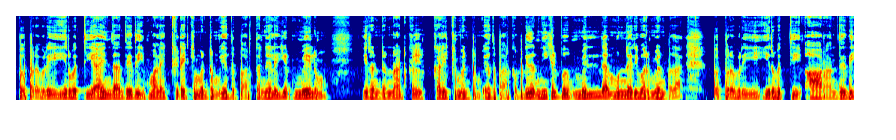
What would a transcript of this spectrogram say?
பிப்ரவரி இருபத்தி ஐந்தாம் தேதி மழை கிடைக்கும் என்றும் எதிர்பார்த்த நிலையில் மேலும் இரண்டு நாட்கள் கழிக்கும் என்றும் எதிர்பார்க்கப்படுகிறது. நிகழ்வு மெல்ல முன்னேறி வரும் என்பதால் பிப்ரவரி இருபத்தி ஆறாம் தேதி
